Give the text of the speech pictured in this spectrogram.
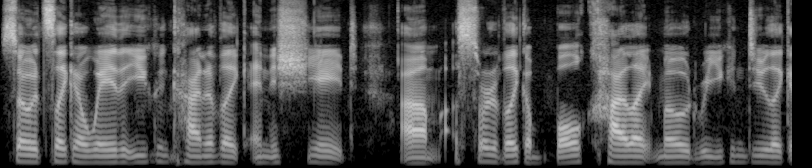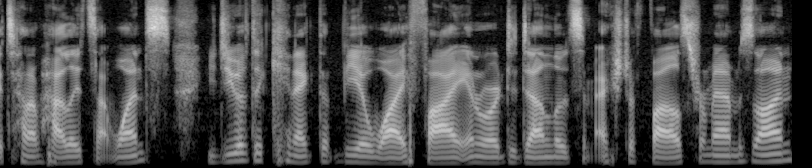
So it's like a way that you can kind of like initiate um, sort of like a bulk highlight mode where you can do like a ton of highlights at once. You do have to connect via Wi-Fi in order to download some extra files from Amazon.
